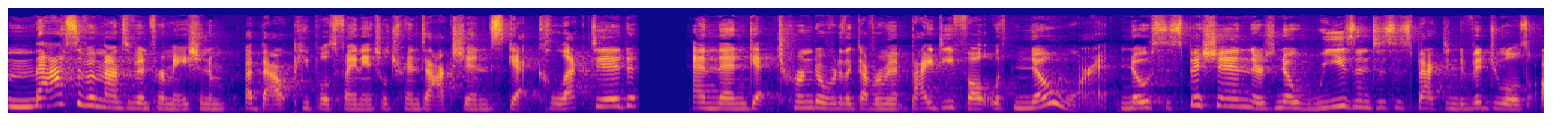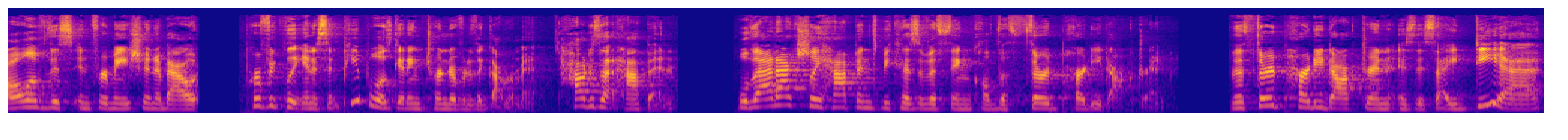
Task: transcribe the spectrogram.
massive amounts of information about people's financial transactions get collected and then get turned over to the government by default with no warrant, no suspicion. There's no reason to suspect individuals. All of this information about perfectly innocent people is getting turned over to the government. How does that happen? Well, that actually happens because of a thing called the third party doctrine. The third party doctrine is this idea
